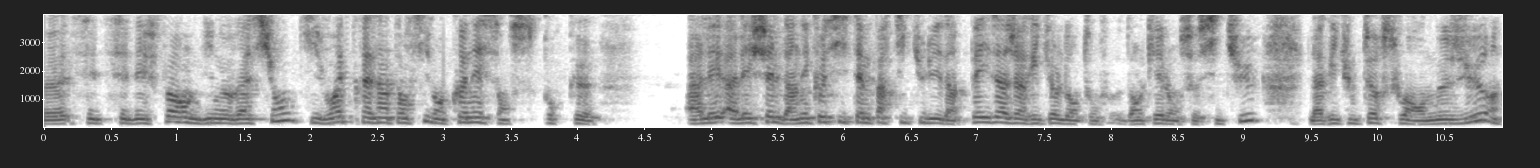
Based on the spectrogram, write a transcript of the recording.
euh, c'est des formes d'innovation qui vont être très intensives en connaissance pour que à l'échelle d'un écosystème particulier, d'un paysage agricole dans, lequel on se situe, l'agriculteur soit en mesure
